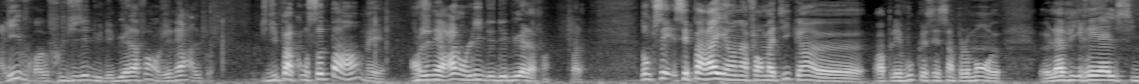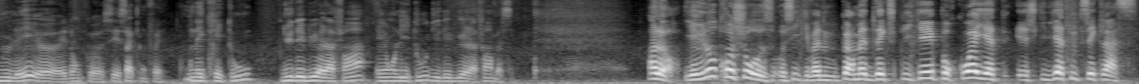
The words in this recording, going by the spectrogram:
Un livre, vous lisez du début à la fin, en général. Je dis pas qu'on saute pas, hein, mais en général, on lit du début à la fin. Donc c'est pareil en informatique. Hein, euh, rappelez-vous que c'est simplement euh, euh, la vie réelle simulée. et donc c'est ça qu'on fait. On écrit tout du début à la fin et on lit tout du début à la fin. Bah, alors, il y a une autre chose aussi qui va nous permettre d'expliquer pourquoi est-ce qu'il y a toutes ces classes.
